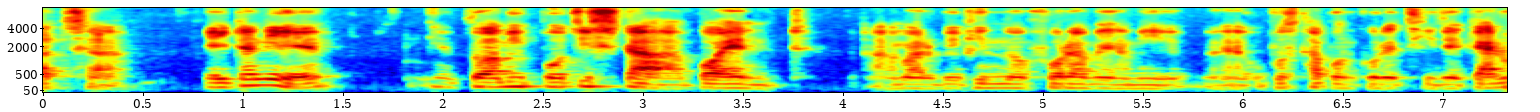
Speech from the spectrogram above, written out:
আচ্ছা এইটা নিয়ে তো আমি পঁচিশটা পয়েন্ট আমার বিভিন্ন ফোরামে আমি উপস্থাপন করেছি যে কেন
